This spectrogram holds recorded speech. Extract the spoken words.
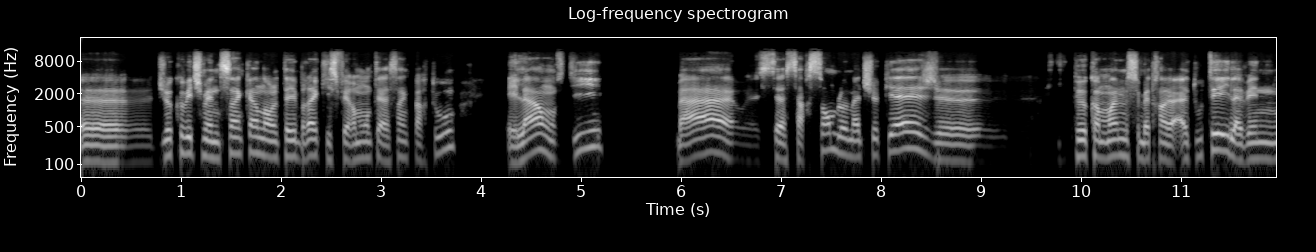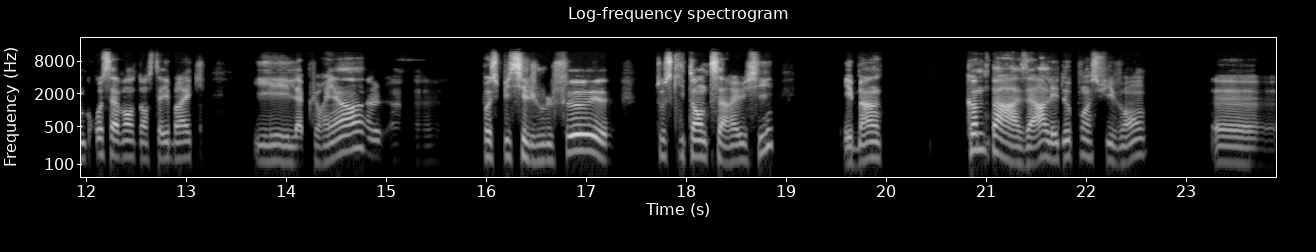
Euh, Djokovic mène 5-1 dans le tie-break, il se fait remonter à 5 partout. Et là, on se dit, bah, ça, ressemble au match piège. Il peut quand même se mettre à, douter. Il avait une grosse avance dans ce tie-break. Il n'a plus rien. Euh, Pospisil joue le feu. Tout ce qu'il tente, ça réussit. Et ben, comme par hasard, les deux points suivants, euh,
